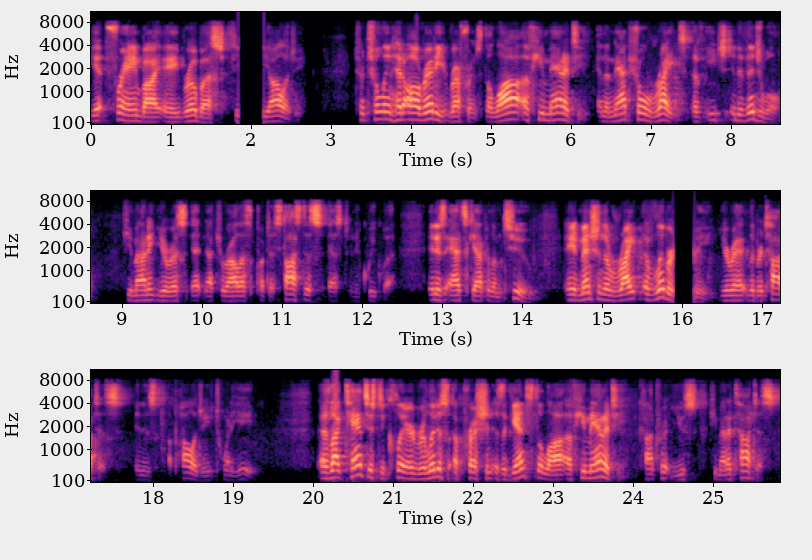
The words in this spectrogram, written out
yet framed by a robust theology. Tertullian had already referenced the law of humanity and the natural right of each individual, humani juris et naturalis potestatis est uniqua, in his Ad Scapulum 2. And he had mentioned the right of liberty, Jure Libertatis, in his Apology 28. As Lactantius declared, religious oppression is against the law of humanity, contra jus humanitatis,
